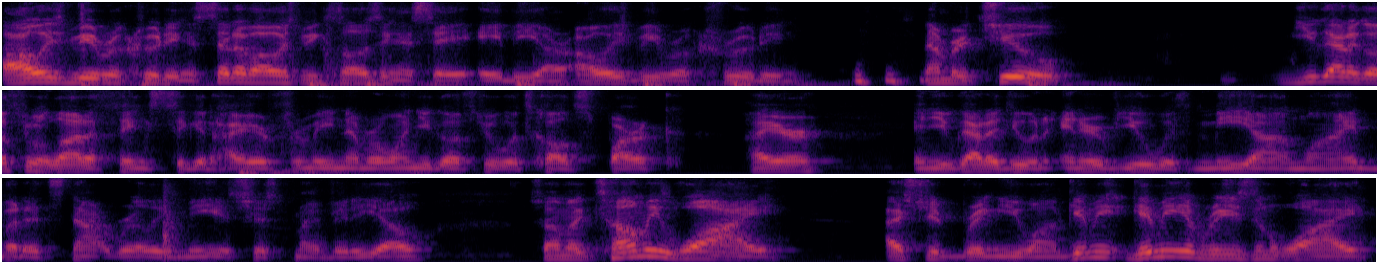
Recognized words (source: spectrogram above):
always be recruiting instead of always be closing. I say ABR, always be recruiting. Number two, you got to go through a lot of things to get hired for me. Number one, you go through what's called Spark Hire, and you've got to do an interview with me online, but it's not really me; it's just my video. So I'm like, tell me why I should bring you on. Give me give me a reason why.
